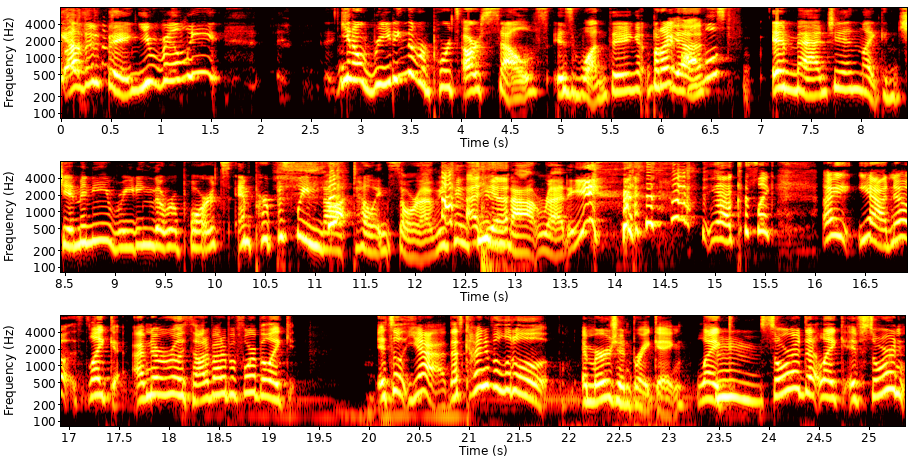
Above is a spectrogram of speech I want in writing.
the other thing. You really you know, reading the reports ourselves is one thing, but I Yeah. almost imagine like Jiminy reading the reports and purposely not telling Sora because he's Yeah. not ready. yeah, because like I yeah no like I've never really thought about it before, but like it's a yeah that's kind of a little immersion breaking. Like mm. Sora that like if Sora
